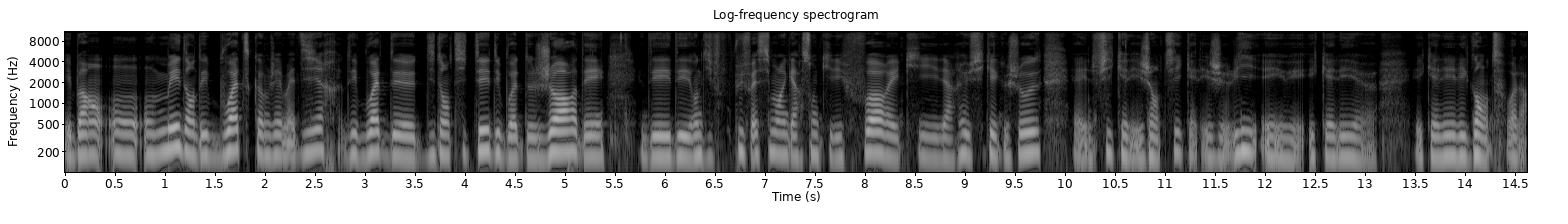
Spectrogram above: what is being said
eh ben, on, met dans des boîtes, comme j'aime à dire, des boîtes d'identité, des boîtes de genre, des, des, on dit plus facilement un garçon qu'il est fort et qu'il a réussi quelque chose, une fille qu'elle est gentille, qu'elle est jolie et, et qu'elle est euh, et qu'elle est élégante. Voilà.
